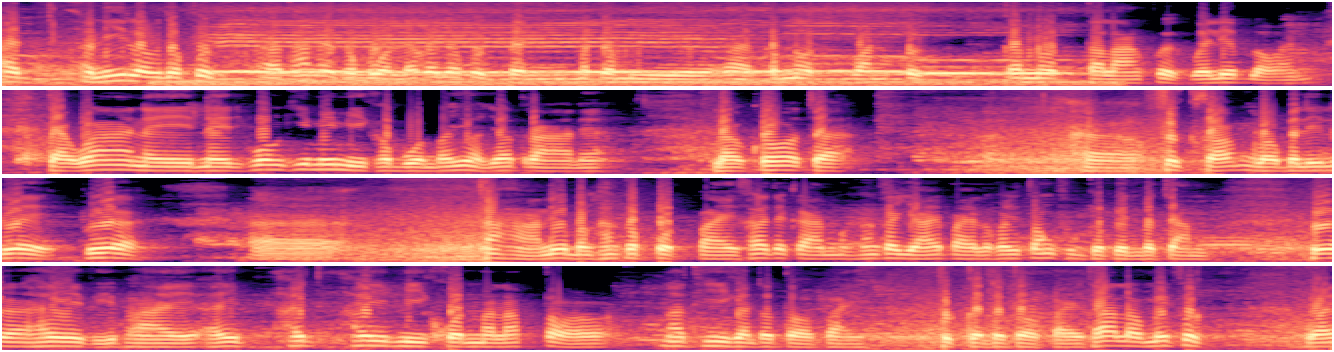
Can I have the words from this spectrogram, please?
อันอันนี้เราจะฝึกอ่าถ้าในกระบวนแล้วก็จะฝึกเป็นมันจะมีอ่ากำหนดวันฝึกกำหนดตารางฝึกไว้เรียบร้อย แต่ว่าในในช่วงที่ไม่มีขบวนพระยอดยาตราเนี่ยเราก็จะฝึกซ้อมเราไปเรื่อยๆ เพื่ออทหารเนี่ยบางครั้งก็ปลดไปข้าราชการบางครั้งก็ย้ายไปเราก็จะต้องฝึกกันเป็นประจำเพื่อให้ฝีพายให้ให้ให้มีคนมารับต่อหน้าที่กันต่อๆไป ฝึกกันต่อๆไป ถ้าเราไม่ฝึก ไว้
